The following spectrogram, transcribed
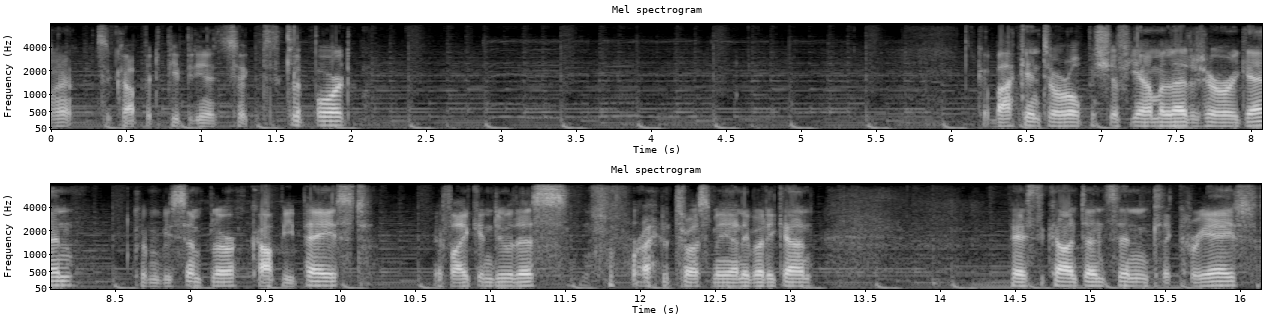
All right, so copy to PPDM to the clipboard. Go back into our OpenShift YAML editor again. Couldn't be simpler. Copy paste. If I can do this, right? Trust me, anybody can. Paste the contents in, click create.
